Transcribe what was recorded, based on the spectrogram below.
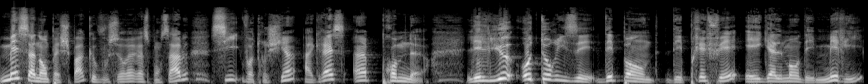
mais ça n'empêche pas que vous serez responsable si votre chien agresse un promeneur. Les lieux autorisés dépendent des préfets et également des mairies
